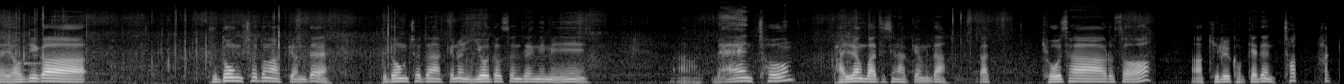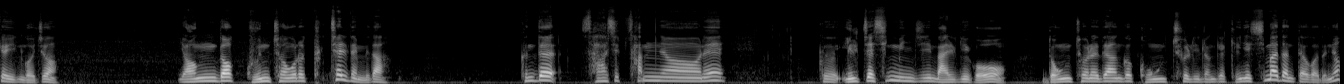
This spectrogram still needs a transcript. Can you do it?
네, 여기가 부동초등학교인데 부동초등학교는 이호덕 선생님이 어, 맨 처음 발령 받으신 학교입니다. 그러니까 교사로서 어, 길을 걷게 된 첫 학교인 거죠. 영덕 군청으로 특채됩니다. 근데 43년에 그 일제 식민지 말기고 농촌에 대한 그 공출 이런 게 굉장히 심하던 때거든요.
